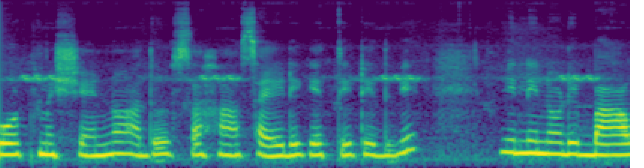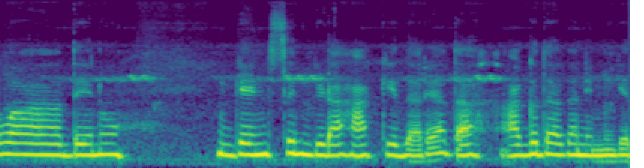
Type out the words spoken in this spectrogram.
ಗೋಟ್ ಮಿಷನ್ನು ಅದು ಸಹ ಸೈಡಿಗೆ ಎತ್ತಿಟ್ಟಿದ್ವಿ. ಇಲ್ಲಿ ನೋಡಿ ಬಾವ ಅದೇನೋ ಗೆಣಸಿನ ಗಿಡ ಹಾಕಿದ್ದಾರೆ. ಅದು ಆಗದಾಗ ನಿಮಗೆ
